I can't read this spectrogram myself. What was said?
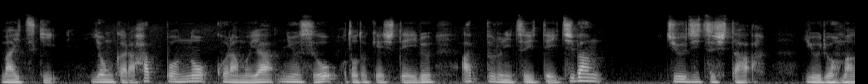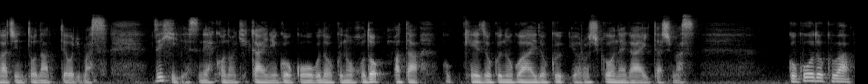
毎月4から8本のコラムやニュースをお届けしているアップルについて一番充実した有料マガジンとなっております。ぜひですね、この機会にご購読のほど、また継続のご愛読よろしくお願いいたします。ご購読は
